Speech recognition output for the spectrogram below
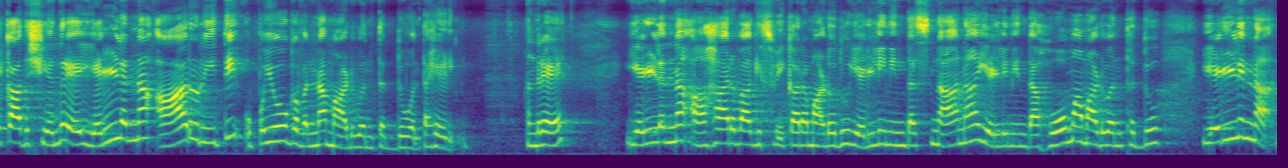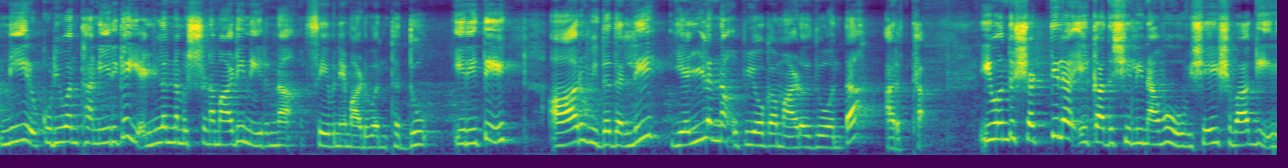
ಏಕಾದಶಿ ಅಂದರೆ ಎಳ್ಳನ್ನು ಆರು ರೀತಿ ಉಪಯೋಗವನ್ನು ಮಾಡುವಂಥದ್ದು ಅಂತ ಹೇಳಿ. ಅಂದರೆ ಎಳ್ಳನ್ನು ಆಹಾರವಾಗಿ ಸ್ವೀಕಾರ ಮಾಡೋದು, ಎಳ್ಳಿನಿಂದ ಸ್ನಾನ, ಎಳ್ಳಿನಿಂದ ಹೋಮ ಮಾಡುವಂಥದ್ದು, ಎಳ್ಳಿನ ನೀರು ಕುಡಿಯುವಂಥ ನೀರಿಗೆ ಎಳ್ಳನ್ನು ಮಿಶ್ರಣ ಮಾಡಿ ನೀರನ್ನು ಸೇವನೆ ಮಾಡುವಂಥದ್ದು. ಈ ರೀತಿ ಆರು ವಿಧದಲ್ಲಿ ಎಳ್ಳನ್ನು ಉಪಯೋಗ ಮಾಡೋದು ಅಂತ ಅರ್ಥ. ಈ ಒಂದು ಶಕ್ತಿಲ ಏಕಾದಶಿಯಲ್ಲಿ ನಾವು ವಿಶೇಷವಾಗಿ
